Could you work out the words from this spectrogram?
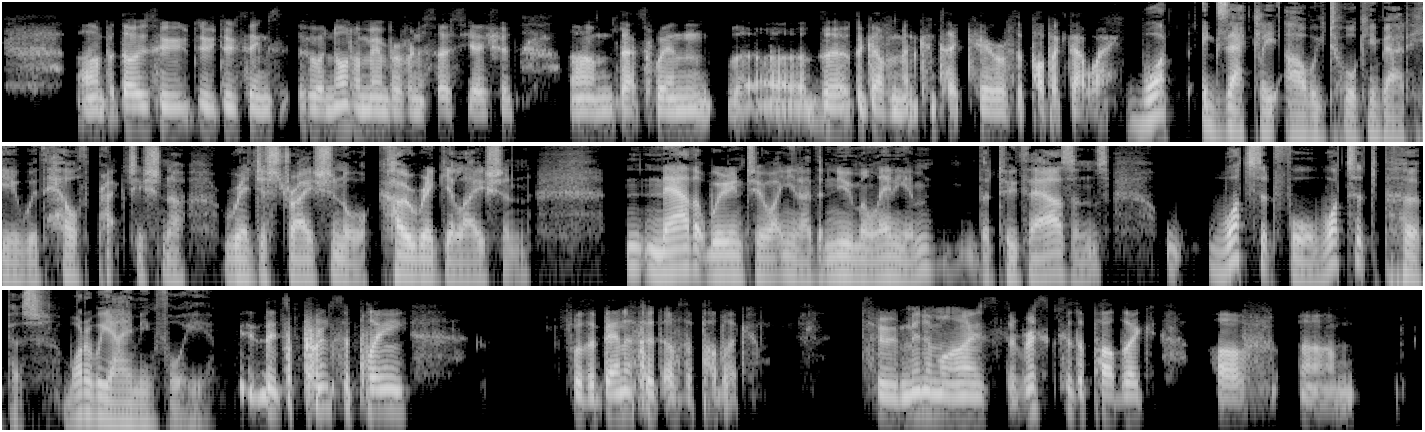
um, but those who do do things who are not a member of an association, um, that's when uh, the the government can take care of the public that way. What exactly are we talking about here with health practitioner registration or co-regulation? Now that we're into you know the new millennium, the two thousands, what's it for? What's its purpose? What are we aiming for here? It's principally for the benefit of the public to minimize the risk to the public of um,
